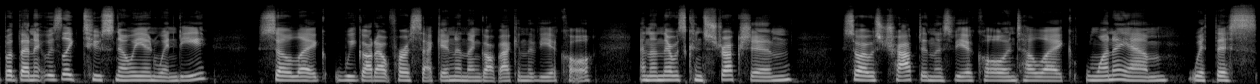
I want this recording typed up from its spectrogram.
But then it was like too snowy and windy. So like we got out for a second and then got back in the vehicle. And then there was construction. So I was trapped in this vehicle until like 1 a.m. with this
